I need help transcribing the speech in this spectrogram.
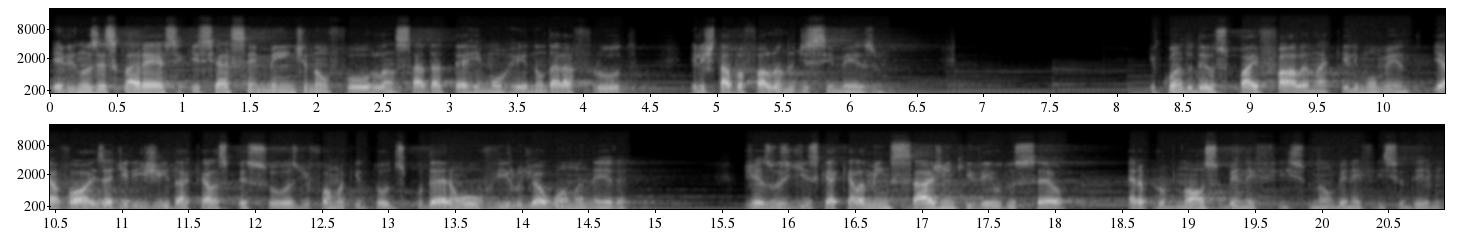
Ele nos esclarece que se a semente não for lançada à terra e morrer, não dará fruto. Ele estava falando de si mesmo. E quando Deus Pai fala naquele momento e a voz é dirigida àquelas pessoas de forma que todos puderam ouvi-lo de alguma maneira, Jesus diz que aquela mensagem que veio do céu era para o nosso benefício, não o benefício dele.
